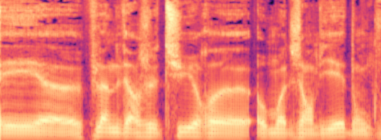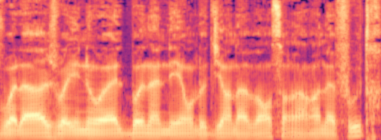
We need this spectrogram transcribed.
et euh, plein de vergetures euh, au mois de janvier. Donc voilà, joyeux Noël, bonne année, on le dit en avance, on a rien à foutre.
